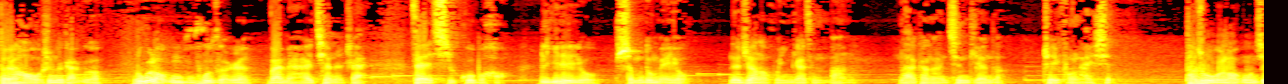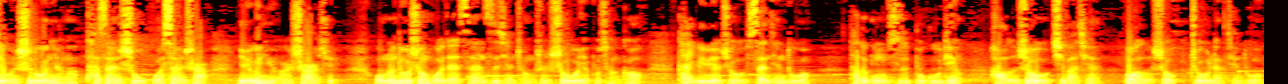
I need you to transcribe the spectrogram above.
大家好，我是你的改哥。如果老公不负责任，外面还欠着债，在一起过不好，离了又什么都没有，那这样的婚姻该怎么办呢？来看看今天的这封来信。他说：“我跟老公结婚十多年了，他三十五，我三十二，有一个女儿十二岁。我们都生活在三四线城市，收入也不算高。他一个月只有三千多，他的工资不固定，好的时候七八千，不好的时候只有两千多。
